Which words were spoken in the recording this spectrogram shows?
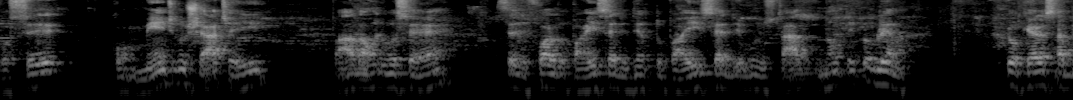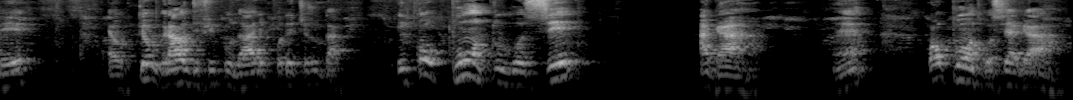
você comente no chat aí, fala de onde você é, se é de fora do país, se é de dentro do país, se é de algum estado, não tem problema. O que eu quero é saber é o teu grau de dificuldade poder te ajudar. Em qual ponto você agarra, né? Qual ponto você agarra?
